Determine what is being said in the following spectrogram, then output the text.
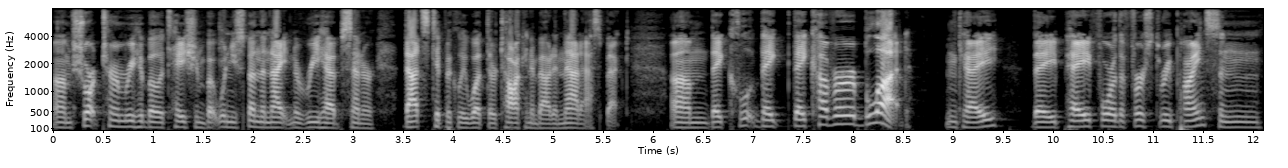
um, short term rehabilitation, but when you spend the night in a rehab center, that's typically what they're talking about in that aspect. Um, they, cl- they, they cover blood, okay? They pay for the first three pints, and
